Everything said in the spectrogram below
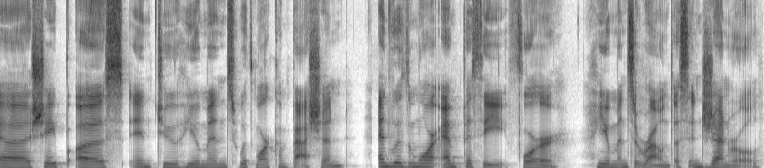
uh, shape us into humans with more compassion and with more empathy for humans around us in general.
